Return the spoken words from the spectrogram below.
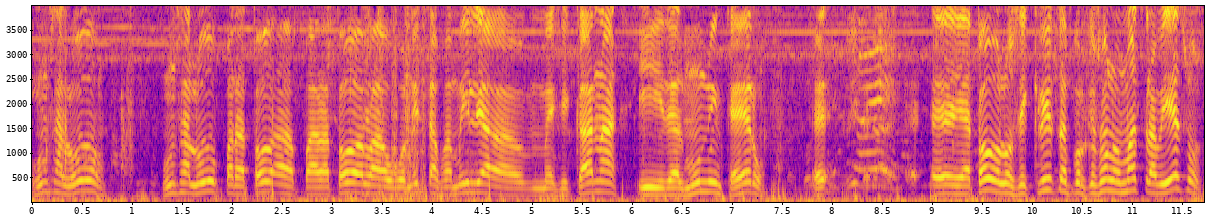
Un saludo, un saludo para toda, para toda la bonita familia mexicana y del mundo entero. Eh, eh, eh, a todos los ciclistas porque son los más traviesos.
